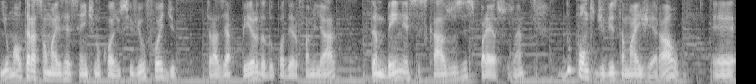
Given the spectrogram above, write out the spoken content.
E uma alteração mais recente no Código Civil foi de trazer a perda do poder familiar também nesses casos expressos, né? Do ponto de vista mais geral, é,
